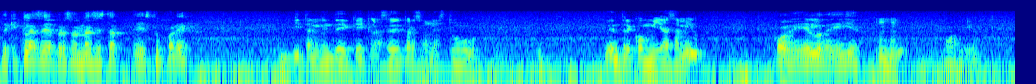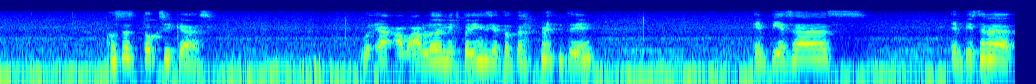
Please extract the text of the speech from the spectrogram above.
de qué clase de persona es esta es tu pareja. Y también de qué clase de persona es tu entre comillas amigo. O de él o de ella. O amigo. Cosas tóxicas. Ha- ha- Hablo de mi experiencia totalmente. empiezas, empiezan a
